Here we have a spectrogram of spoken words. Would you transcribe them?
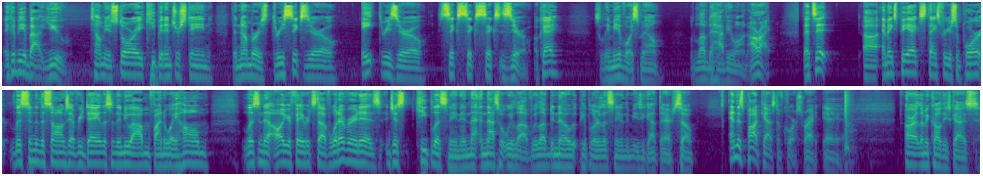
It could be about you. Tell me a story, keep it interesting. The number is 360 830 6660. Okay? So leave me a voicemail. Would love to have you on. All right. That's it. Uh, MXPX, thanks for your support. Listen to the songs every day. Listen to the new album, Find a Way Home. Listen to all your favorite stuff, whatever it is. Just keep listening, and that and that's what we love. We love to know that people are listening to the music out there. So, and this podcast, of course, right? Yeah, yeah. yeah. All right, let me call these guys.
